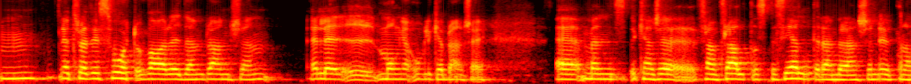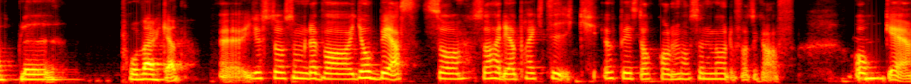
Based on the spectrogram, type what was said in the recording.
Mm. Jag tror att det är svårt att vara i den branschen, eller i många olika branscher. Eh, men kanske framförallt och speciellt i den branschen utan att bli påverkad. Eh, just då som det var jobbigast så, så hade jag praktik uppe i Stockholm hos en modefotograf. Mm. Och eh,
